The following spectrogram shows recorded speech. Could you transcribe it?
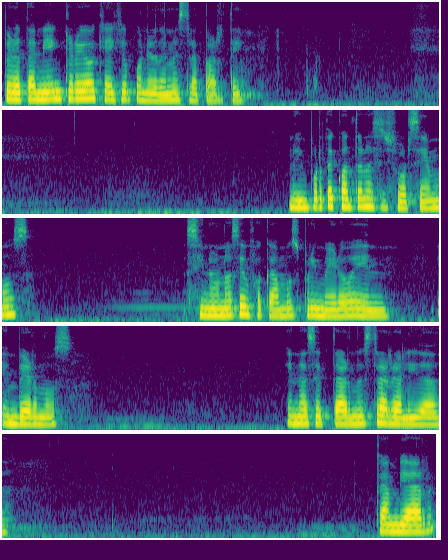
Pero también creo que hay que poner de nuestra parte. No importa cuánto nos esforcemos, si no nos enfocamos primero en, en vernos, en aceptar nuestra realidad, cambiar,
